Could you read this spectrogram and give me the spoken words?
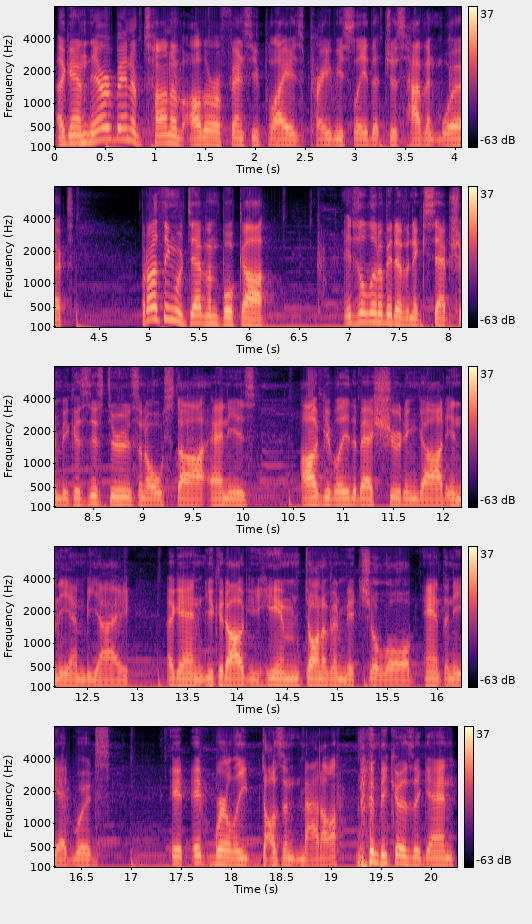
Again, there have been a ton of other offensive players previously that just haven't worked. But I think with Devin Booker, it's a little bit of an exception because this dude is an all star and is arguably the best shooting guard in the NBA. Again, you could argue him, Donovan Mitchell, or Anthony Edwards. It, it really doesn't matter because, again,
